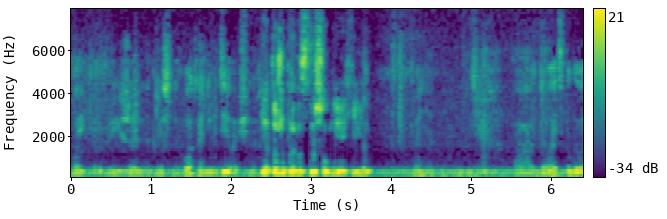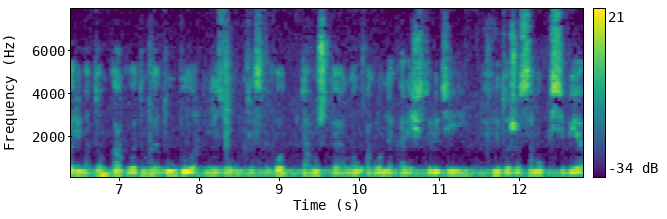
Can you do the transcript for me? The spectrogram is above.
байкеры приезжали на крестный ход, они где вообще находятся? Я тоже про это слышал, но я их не видел. Понятно. А, Давайте поговорим о том, как в этом году был организован крестный ход, потому что ну, огромное количество людей. Это уже само по себе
